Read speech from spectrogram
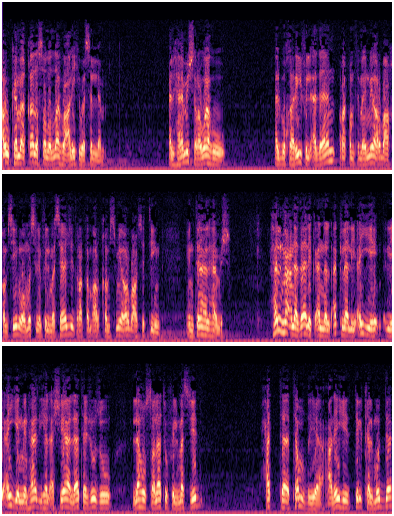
أو كما قال صلى الله عليه وسلم الهامش رواه البخاري في الأذان رقم 854 ومسلم في المساجد رقم 564 انتهى الهامش هل معنى ذلك أن الأكل لأي, لأي من هذه الأشياء لا تجوز له الصلاة في المسجد حتى تمضي عليه تلك المدة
